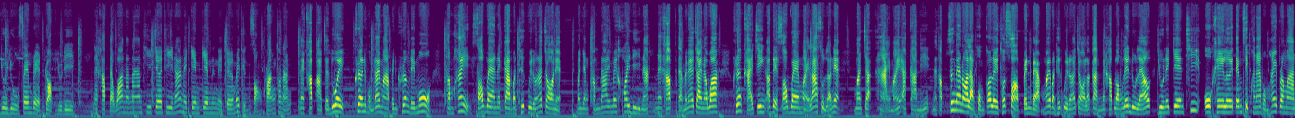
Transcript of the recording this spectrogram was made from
อยู่ๆเฟรมเรทดรอปอยู่ดี นะครับแต่ว่านานๆทีเจอทีนะในเกมเกมหนึ่งเนี่ยเจอไม่ถึง 2 ครั้งเท่านั้นนะครับอาจจะด้วยเครื่องที่ผมได้มาเป็นเครื่องเดโมทำให้ซอฟต์แวร์ในการบันทึกวิดีโอหน้าจอเนี่ยมันยังทำได้ไม่ค่อยดีนักนะครับแต่ไม่แน่ใจนะว่าเครื่องขายจริงอัปเดตซอฟต์แวร์ใหม่ล่าสุดแล้วเนี่ยมันจะหายไหมอาการนี้นะครับซึ่งแน่นอนแหละผมก็เลยทดสอบเป็นแบบไม่บันทึกวิดีโอหน้าจอแล้วกันนะครับลองเล่นดูแล้วอยู่ในเกณฑ์ที่โอเคเลยเต็ม 10 คะแนนผมให้ประมาณ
